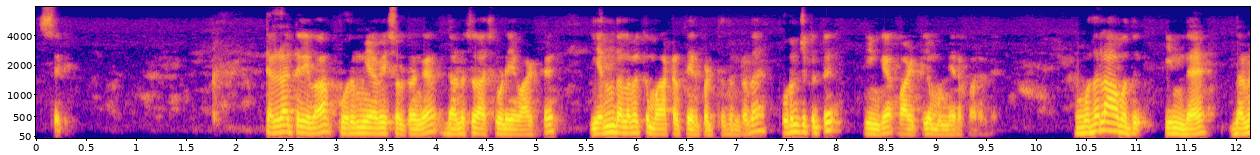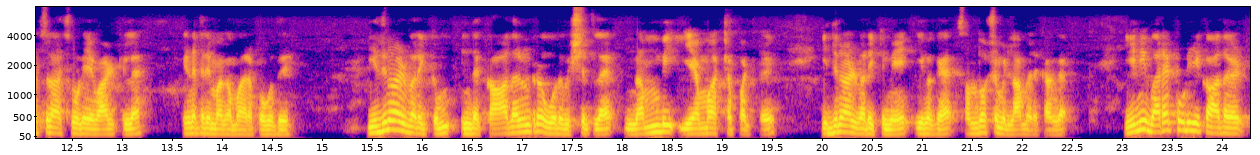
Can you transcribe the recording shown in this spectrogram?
சரி. தெள்ள தெளிவா பொறுமையாவே சொல்றேங்க. தனுசு ராசினுடைய வாழ்க்கை எந்த அளவுக்கு மாற்றத்தை ஏற்படுத்துதுன்றத புரிஞ்சுக்கிட்டு நீங்க வாழ்க்கையில முன்னேற பாருங்க. முதலாவது இந்த தனுசு ராசினுடைய வாழ்க்கையில என்ன தெரியுமாக மாறப்போகுது? இது நாள் வரைக்கும் இந்த காதல்ன்ற ஒரு விஷயத்துல நம்பி ஏமாற்றப்பட்டு இது நாள் வரைக்குமே இவங்க சந்தோஷம் இல்லாம இருக்காங்க. இனி வரக்கூடிய காதல்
